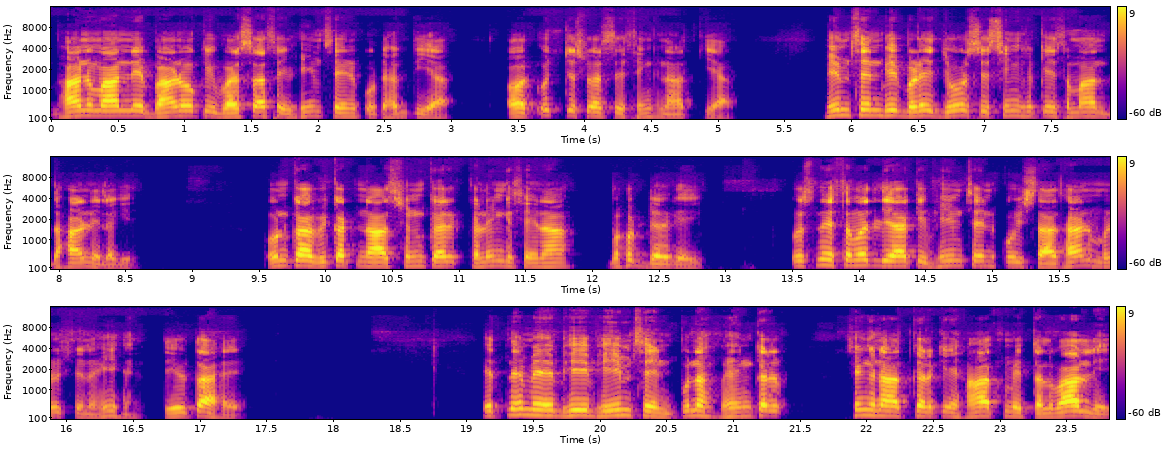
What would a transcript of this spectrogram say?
भानुमान ने बाणों की वर्षा से भीमसेन को ढक दिया और उच्च स्वर से सिंहनाद किया। भीमसेन भी बड़े ज़ोर से सिंह के समान दहाड़ने लगे। उनका विकट नाद सुनकर कलिंग सेना बहुत डर गई। उसने समझ लिया कि भीमसेन कोई साधारण मनुष्य नहीं है, देवता है। इतने में भी भीमसेन पुनः भयंकर सिंहनाद करके हाथ में तलवार ले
